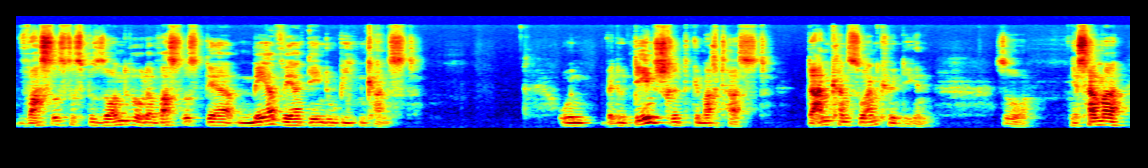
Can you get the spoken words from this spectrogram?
was ist das Besondere oder was ist der Mehrwert, den du bieten kannst. Und wenn du den Schritt gemacht hast, dann kannst du ankündigen. So, jetzt haben wir,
